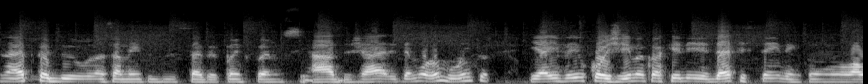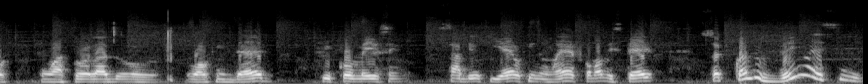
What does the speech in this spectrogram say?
Na época do lançamento do Cyberpunk foi anunciado já, ele demorou muito. E aí veio o Kojima com aquele Death Stranding com o, com o ator lá do Walking Dead. Ficou meio sem saber o que é, o que não é, ficou mal mistério. Só que quando veio esse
